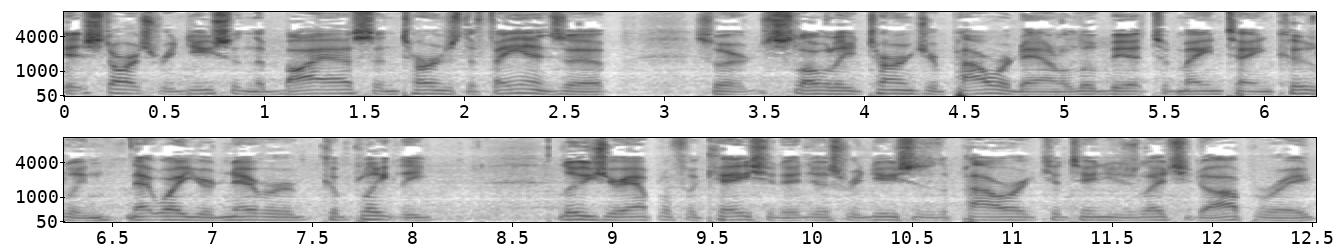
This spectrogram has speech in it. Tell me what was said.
it starts reducing the bias and turns the fans up, so it slowly turns your power down a little bit to maintain cooling. That way, you're never completely lose your amplification. It just reduces the power and continues to let you to operate.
